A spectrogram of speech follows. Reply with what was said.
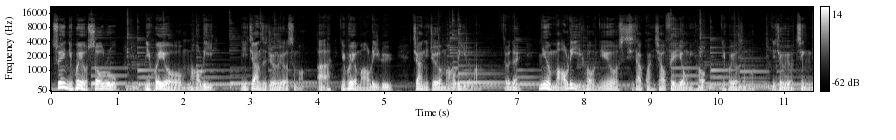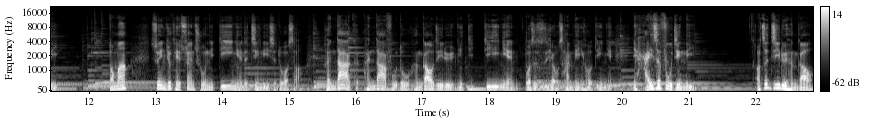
所以你会有收入，你会有毛利。你这样子就会有什么啊？你会有毛利率，这样你就有毛利了嘛，对不对？你有毛利以后，你又有其他管销费用以后，你会有什么？你就会有净利，懂吗？所以你就可以算出你第一年的净利是多少，很大很大幅度，很高几率，你第第一年，我是指有产品以后第一年，你还是负净利，哦，这几率很高。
